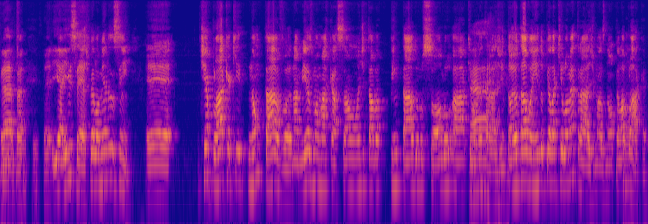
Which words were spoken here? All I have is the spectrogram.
É, tá. é, e aí, Sérgio, pelo menos assim. É, tinha placa que não estava na mesma marcação onde estava pintado no solo a quilometragem. Ah. Então eu estava indo pela quilometragem, mas não pela ah. placa.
